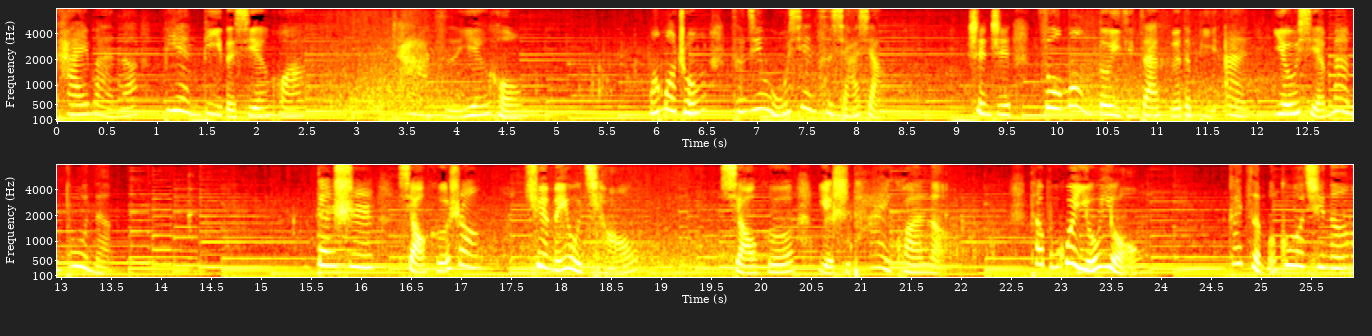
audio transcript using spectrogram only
开满了遍地的鲜花，姹紫嫣红。毛毛虫曾经无限次遐想，甚至做梦都已经在河的彼岸悠闲漫步呢。但是小河上。却没有桥，小河也是太宽了，它不会游泳，该怎么过去呢？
